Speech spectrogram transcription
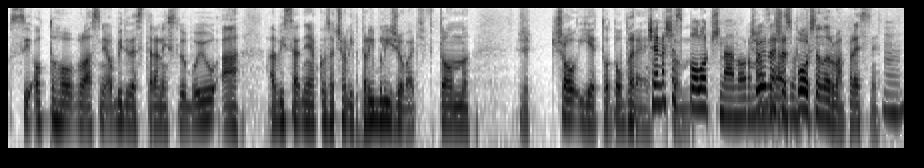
si od toho vlastne obidve strany sľubujú a aby sa nejako začali približovať v tom, že čo je to dobré. Čo je naša spoločná norma. Čo je naša spoločná norma, presne. Hmm.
